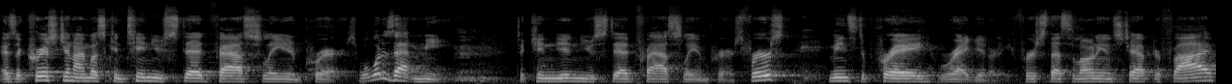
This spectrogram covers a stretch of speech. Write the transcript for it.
As a Christian, I must continue steadfastly in prayers. Well, what does that mean? To continue steadfastly in prayers. First, means to pray regularly. 1 Thessalonians chapter 5,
